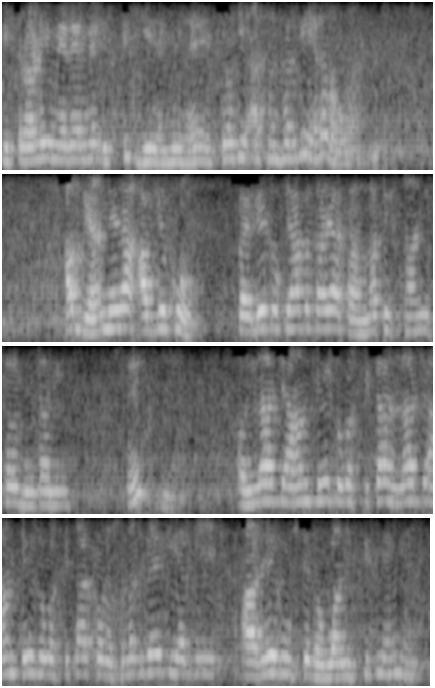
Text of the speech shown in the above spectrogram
कि प्राणी मेरे में स्थित ही नहीं है, क्योंकि असंसर्गी है ना भगवान। अब ध्यान देना, अब देखो, पहले तो क्या बताया था? मत स्थानीय सर्वभूतानी। और न चाहम तेज अवस्थिता न चाहम तेज अवस्थिता को समझ गए कि अभी आधे रूप से भगवान स्थित नहीं है।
